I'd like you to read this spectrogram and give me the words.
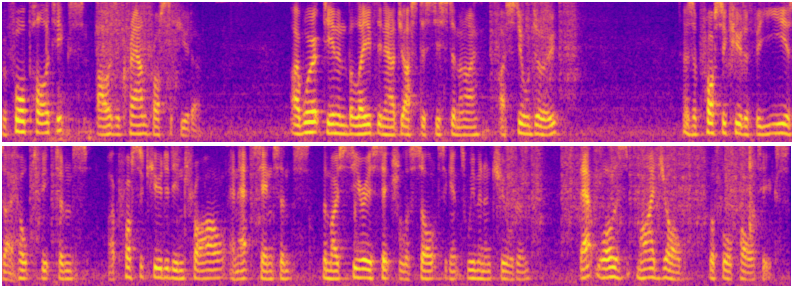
Before politics, I was a Crown prosecutor. I worked in and believed in our justice system, and I, I still do. As a prosecutor for years, I helped victims I prosecuted in trial and at sentence the most serious sexual assaults against women and children. That was my job before politics.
